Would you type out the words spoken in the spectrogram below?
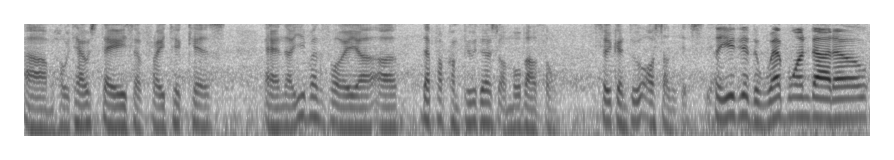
um, hotel stays, uh, flight tickets, and uh, even for uh, uh, laptop computers or mobile phone. So you can do all sorts of this. So you did the Web 1.0,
